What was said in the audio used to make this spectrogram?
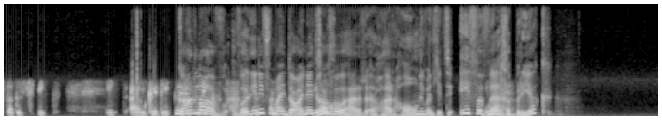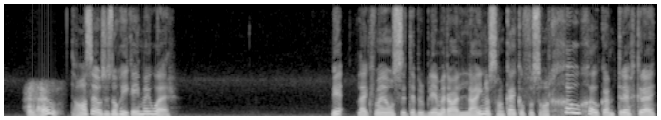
statistiek. Ehm um, krediet Karla, wil jy nie vir my daai net ja. gou-gou her, herhaal nie want jy het so effe ja. weggebreek? Hallo. Daar sê ons is nog hier, kan jy my hoor? Nee, lyk vir my ons het 'n probleem met daai lyn. Ons gaan kyk of ons haar gou-gou kan terugkry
